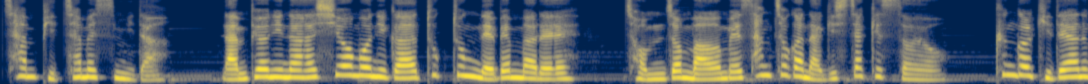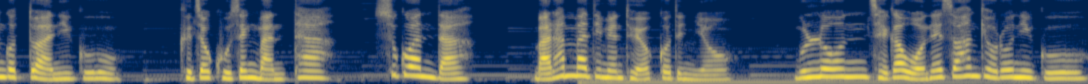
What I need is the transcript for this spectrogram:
참 비참했습니다. 남편이나 시어머니가 툭툭 내뱉 말에 점점 마음에 상처가 나기 시작했어요. 큰 걸 기대하는 것도 아니고 그저 고생 많다, 수고한다 말 한마디면 되었거든요. 물론 제가 원해서 한 결혼이고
